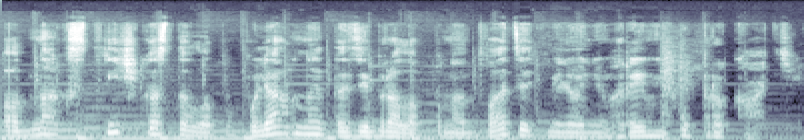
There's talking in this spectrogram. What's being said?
Однак стрічка стала популярною та зібрала понад 20 мільйонів гривень у прокаті.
